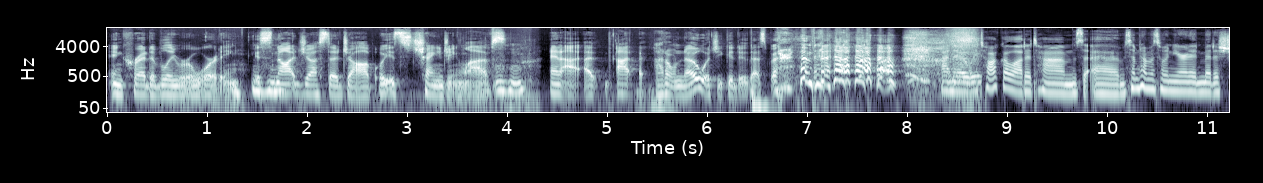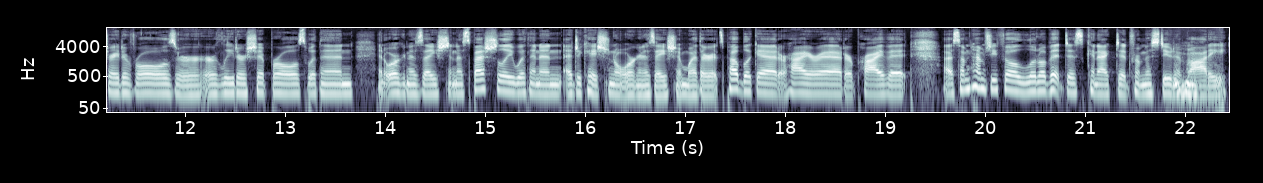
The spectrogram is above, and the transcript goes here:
incredibly rewarding. Mm-hmm. It's not just a job; it's changing lives. Mm-hmm. And I, I, I don't know what you could do that's better than that. I know we talk a lot of times. Um, sometimes when you're in administrative roles or, or, leadership roles within an organization, especially within an educational organization, whether it's public ed or higher ed or private, uh, sometimes you feel a little bit disconnected from the student mm-hmm. body.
